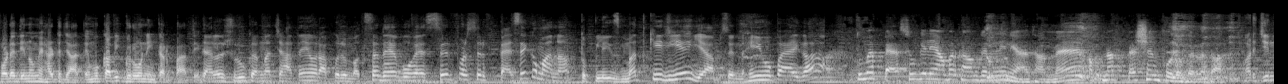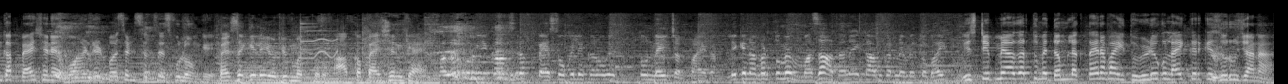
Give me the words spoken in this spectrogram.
थोड़े दिनों में हट जाते हैं। वो कभी ग्रो नहीं कर पाते। चैनल शुरू करना चाहते हैं और आपका जो मकसद है वो है सिर्फ़ और सिर्फ़ पैसे कमाना। तो प्लीज़ मत कीजिए ये आपसे नहीं हो पाएगा। तो मैं पैसों के लिए यहाँ पर काम करने नहीं आया था। मैं अपना पैशन फॉलो कर रहा था। और जिनका पैशन है वो 100% सक्सेसफुल होंगे। पैसे के लिए यूट्यूब मत करो। आपका पैशन क्या है? अगर तुम ये काम सिर्फ़ पैसों के लिए करोगे तो नहीं चल पाएगा। लेकिन अगर तुम्हें मज़ा आता ना ये काम करने में तो भाई इस टिप में अगर तुम्हें दम लगता है ना भाई तो वीडियो को लाइक करके ज़रूर जाना।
